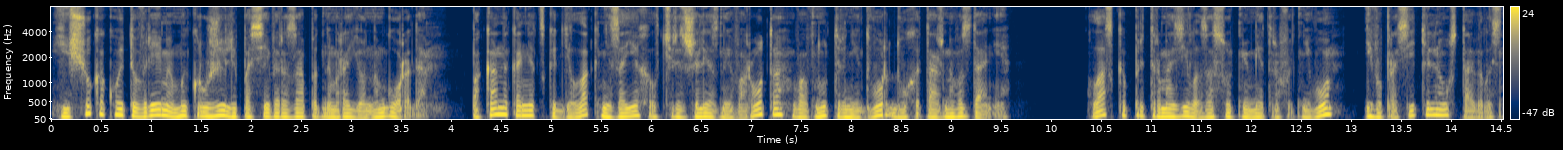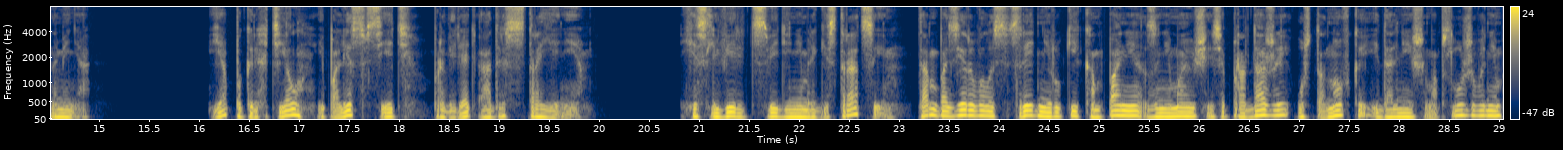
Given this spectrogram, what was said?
Еще какое-то время мы кружили по северо-западным районам города, пока, наконец, Кадиллак не заехал через железные ворота во внутренний двор двухэтажного здания. Ласка притормозила за сотню метров от него и вопросительно уставилась на меня. Я покряхтел и полез в сеть проверять адрес строения. Если верить сведениям регистрации, там базировалась средней руки компания, занимающаяся продажей, установкой и дальнейшим обслуживанием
